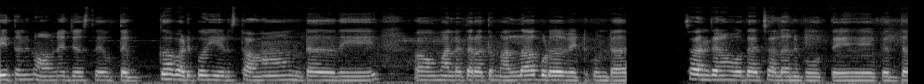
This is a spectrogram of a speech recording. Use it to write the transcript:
రీతుని నామినేట్ చేస్తే తెగ్గ పడిపోయి ఏడుస్తూ ఉంటుంది. మళ్ళీ తర్వాత మళ్ళా గొడవ పెట్టుకుంటారు సంజన ఓదార్చాలని పోతే పెద్ద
